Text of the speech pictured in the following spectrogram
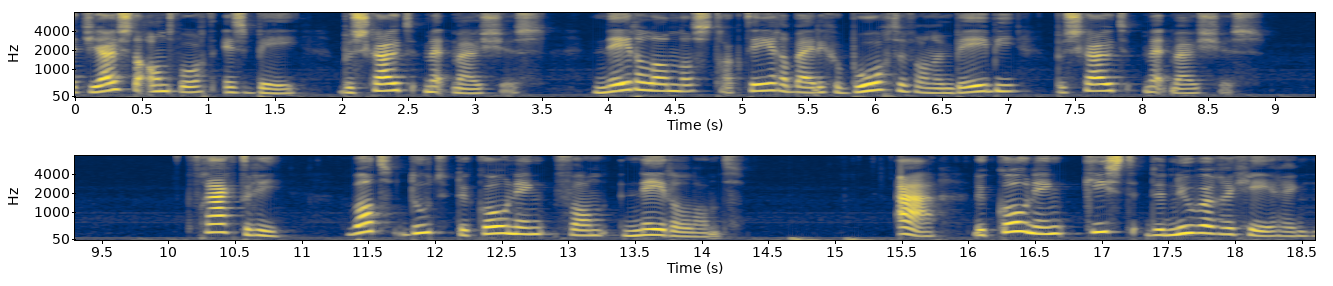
Het juiste antwoord is B. Beschuit met muisjes. Nederlanders trakteren bij de geboorte van een baby beschuit met muisjes. Vraag 3. Wat doet de koning van Nederland? A. De koning kiest de nieuwe regering.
